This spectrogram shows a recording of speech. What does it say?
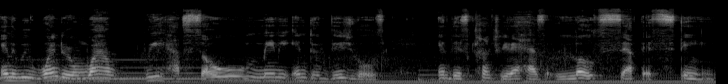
And we wondering why we have so many individuals in this country that has low self-esteem.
